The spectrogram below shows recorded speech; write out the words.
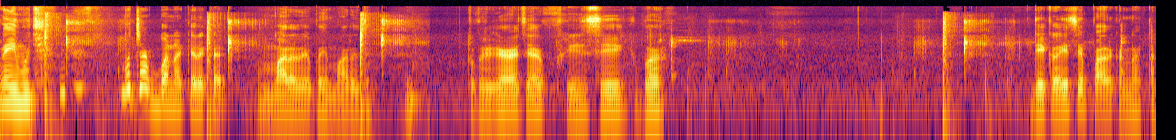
नहीं, मुझे मज़ाक बना के रखा है। मारा दे भाई, मारा दे। तो फिर गाइस यार, फिर से एक बार। देखो, ऐसे पार करना था।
